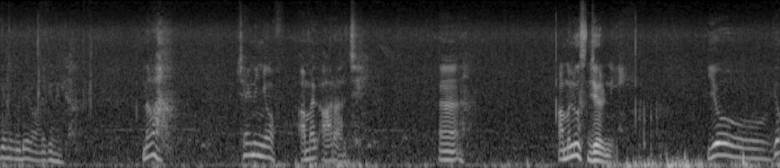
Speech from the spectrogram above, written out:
മൂത്ര വീഡിയോ കാണിക്കുന്നില്ല. എന്നാ shining of Amal R R J Amalu's journey yo yo.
